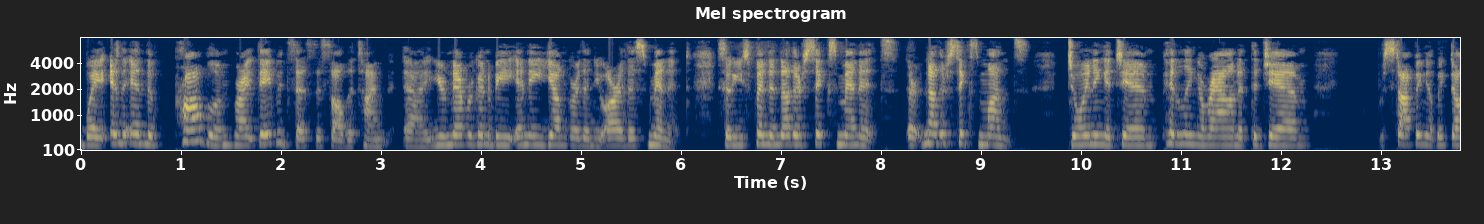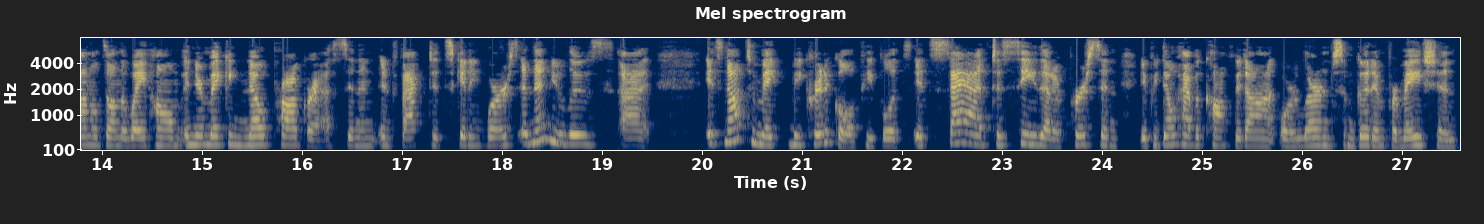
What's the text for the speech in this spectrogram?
way and and the problem right david says this all the time uh, you're never going to be any younger than you are this minute. So you spend another six minutes or another six months joining a gym piddling around at the gym stopping at mcdonald's on the way home and you're making no progress. And in, in fact it's getting worse. And then you lose uh, it's not to make be critical of people. It's it's sad to see that a person if you don't have a confidant or learn some good information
